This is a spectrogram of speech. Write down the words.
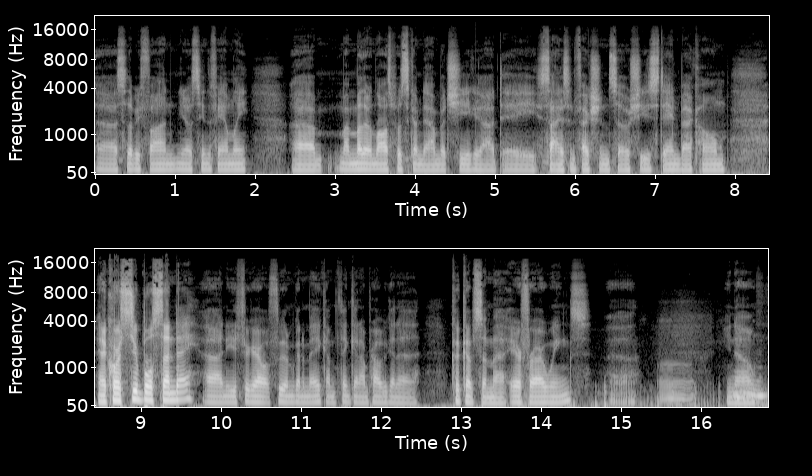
uh, so that'll be fun. You know, seeing the family. Um, my mother-in-law is supposed to come down, but she got a sinus infection, so she's staying back home. And of course, Super Bowl Sunday. Uh, I need to figure out what food I'm going to make. I'm thinking I'm probably going to cook up some uh, air fryer wings. Uh, you know,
